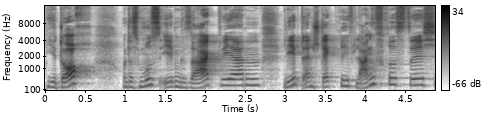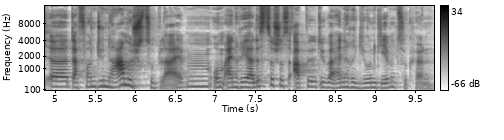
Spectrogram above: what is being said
Jedoch, und das muss eben gesagt werden, lebt ein Steckbrief langfristig äh, davon, dynamisch zu bleiben, um ein realistisches Abbild über eine Region geben zu können.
